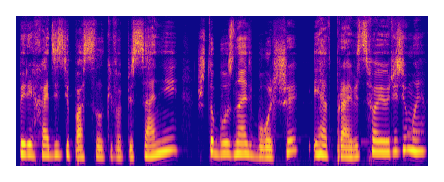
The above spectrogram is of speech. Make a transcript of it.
Переходите по ссылке в описании, чтобы узнать больше и отправить свое резюме.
